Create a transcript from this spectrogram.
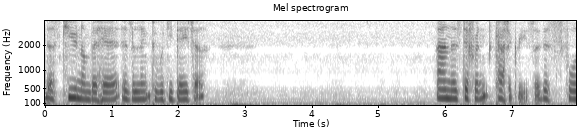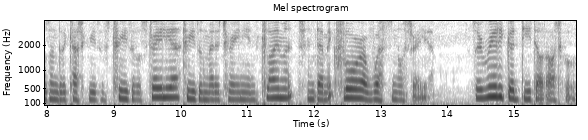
this Q number here is a link to Wikidata. And there's different categories. So this falls under the categories of trees of Australia, trees of Mediterranean climate, endemic flora of Western Australia. So really good detailed article.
